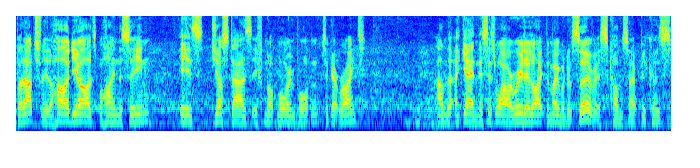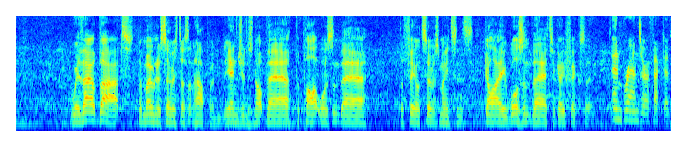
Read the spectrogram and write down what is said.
but actually the hard yards behind the scene is just as, if not more important to get right. And th- again, this is why I really like the moment of service concept because without that, the moment of service doesn't happen. The engine's not there, the part wasn't there, the field service maintenance guy wasn't there to go fix it. And brands are affected.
